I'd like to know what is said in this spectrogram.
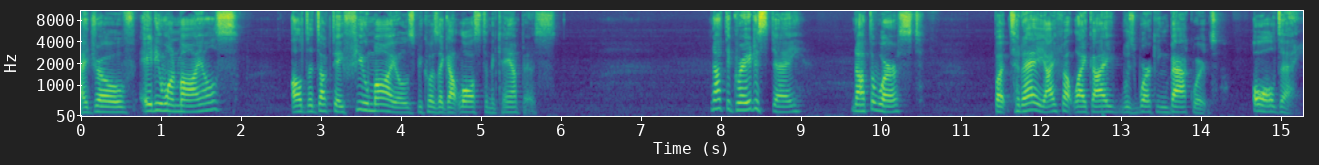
I drove 81 miles. I'll deduct a few miles because I got lost in the campus. Not the greatest day, not the worst, but today I felt like I was working backwards all day.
